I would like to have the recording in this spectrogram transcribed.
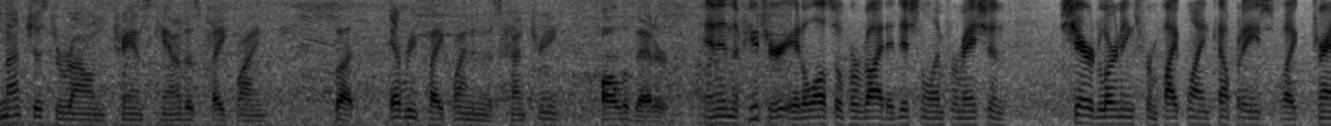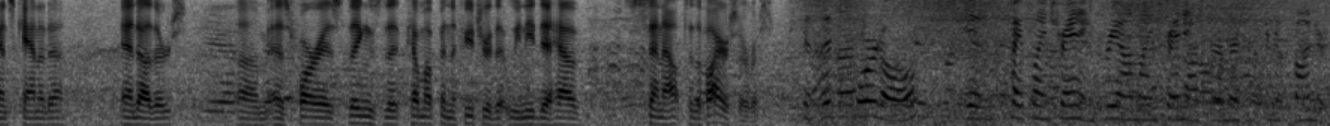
not just around TransCanada's pipeline, but every pipeline in this country, all the better. And in the future, it'll also provide additional information, shared learnings from pipeline companies like TransCanada and others, um, as far as things that come up in the future that we need to have sent out to the fire service. Because this portal is pipeline training, free online training for emergency responders.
